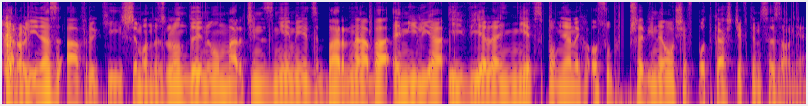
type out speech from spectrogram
Karolina z Afryki, Szymon z Londynu, Marcin z Niemiec, Barnaba, Emilia i wiele niewspomnianych osób przewinęło się w podcaście w tym sezonie.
